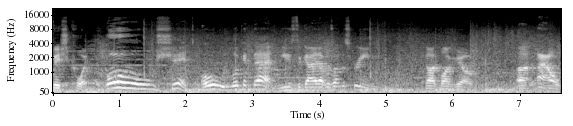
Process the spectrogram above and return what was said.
Fish koi. Oh, shit. Oh, look at that. He's the guy that was on the screen not long ago. Uh, ow.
